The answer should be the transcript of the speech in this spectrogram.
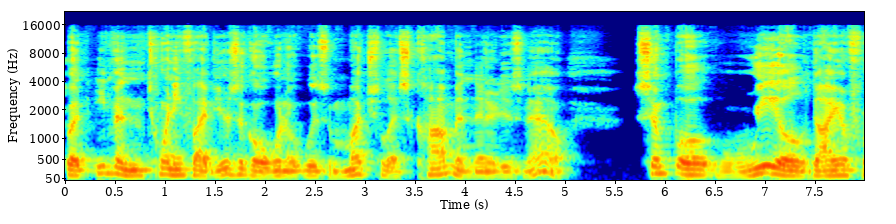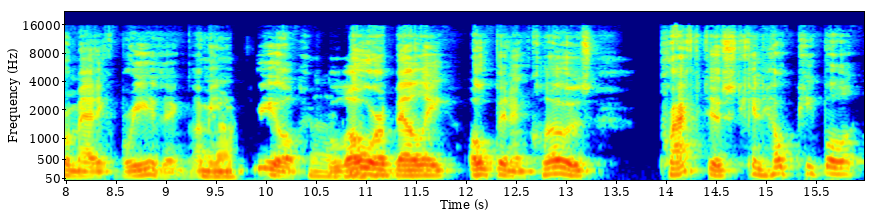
but even 25 years ago, when it was much less common than it is now, simple, real diaphragmatic breathing, I mean, Yeah. real Mhm. lower belly open and close, practiced can help people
